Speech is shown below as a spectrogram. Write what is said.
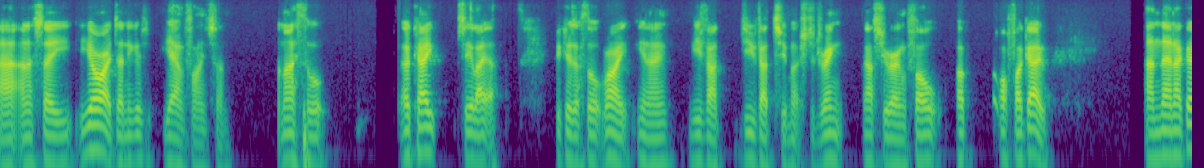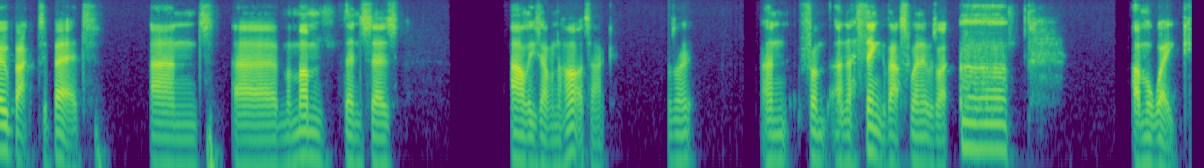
Uh, and I say, "You're all right, Dan?" He goes, "Yeah, I'm fine, son." And I thought, "Okay, see you later," because I thought, right, you know, you've had you've had too much to drink. That's your own fault. Up, off I go. And then I go back to bed, and uh, my mum then says, "Ali's having a heart attack." I was like, and from and I think that's when it was like, uh, I'm awake,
